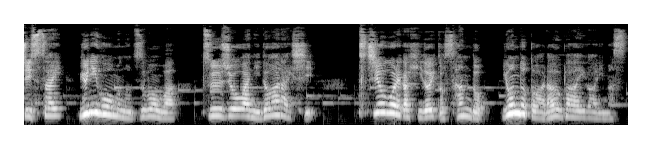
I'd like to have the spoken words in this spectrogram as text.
実際、ユニフォームのズボンは通常は2度洗いし、土汚れがひどいと3度、4度と洗う場合があります。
